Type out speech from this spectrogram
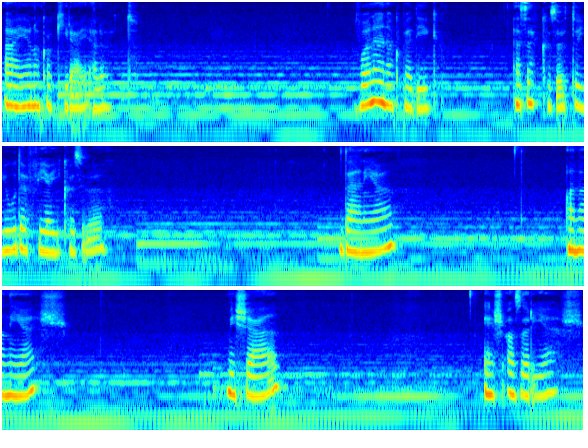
álljanak a király előtt. Valának pedig ezek között a Júda fiai közül Dániel, Ananias, Misál és Azariás.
